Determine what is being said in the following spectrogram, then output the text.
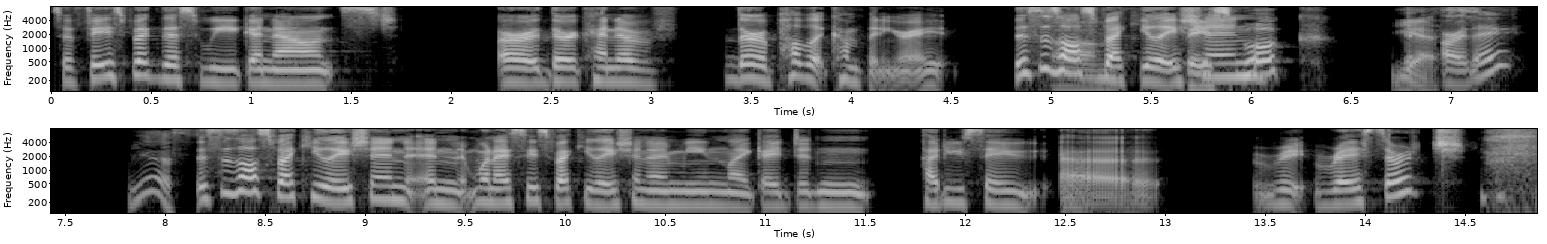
So Facebook this week announced or they're kind of they're a public company, right? This is all um, speculation. Facebook? Yes. Are they? Yes. This is all speculation and when I say speculation I mean like I didn't how do you say uh, re- research?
